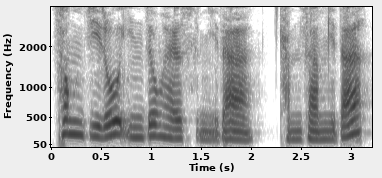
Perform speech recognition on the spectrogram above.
성지로 인정하였습니다. 감사합니다.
